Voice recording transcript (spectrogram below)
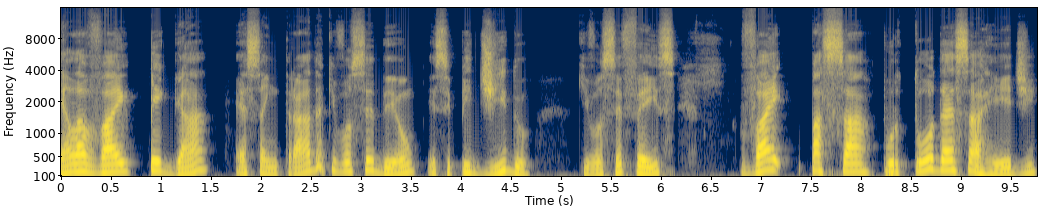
ela vai pegar essa entrada que você deu, esse pedido que você fez, vai passar por toda essa rede,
